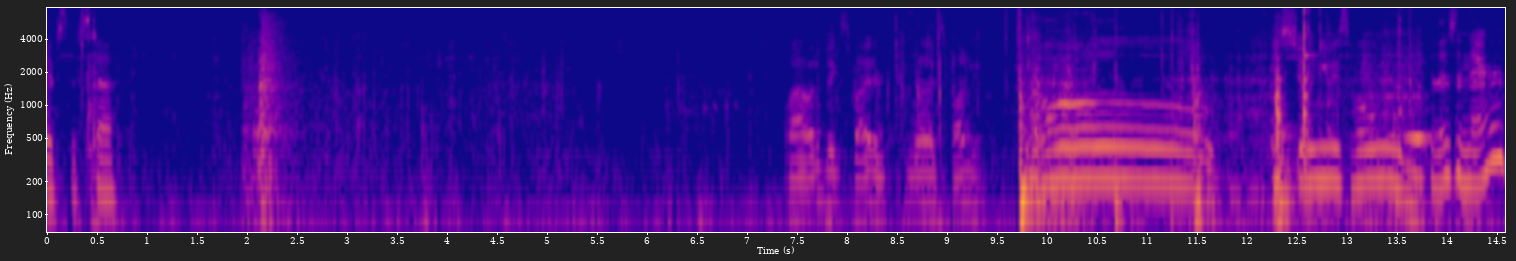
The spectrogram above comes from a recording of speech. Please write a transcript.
types of stuff. Wow, what a big spider. I'm glad I spotted it. Oh, He's showing you his home. it lives in there?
